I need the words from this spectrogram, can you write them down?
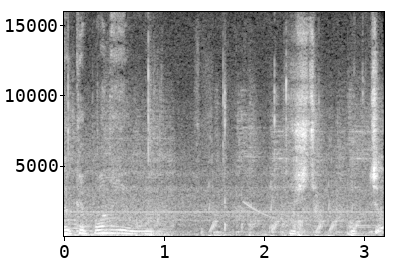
없을 게 뻔해요 보시죠 쭉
